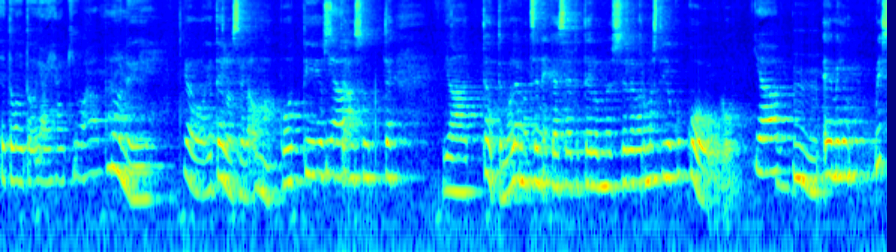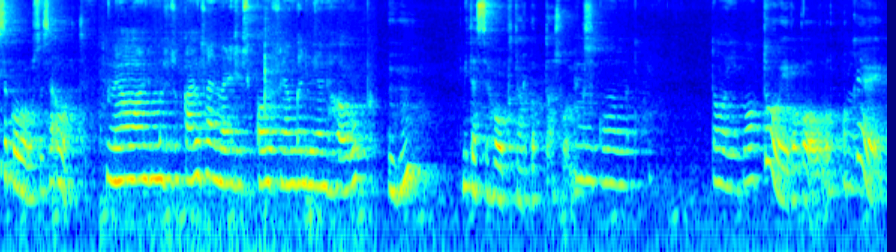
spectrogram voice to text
se tuntuu jo ihan kivalta. No niin, joo, ja teillä on siellä oma koti, jossa Joo. te asutte. Ja te olette molemmat sen ikäisiä, että teillä on myös siellä varmasti joku koulu. Joo, Mm. Emeli, missä koulussa sä oot? Me ollaan semmoisessa kansainvälisessä koulussa, jonka nimi on Hope. Mm-hmm. Mitä se Hope tarkoittaa suomeksi? Mm, toivo. Toivokoulu, okei. Okay.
